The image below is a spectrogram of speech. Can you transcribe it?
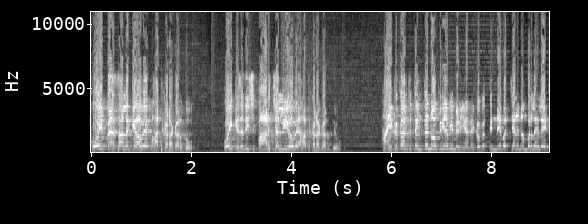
ਕੋਈ ਪੈਸਾ ਲੱਗਿਆ ਹੋਵੇ, ਹੱਥ ਖੜਾ ਕਰ ਦਿਓ। ਕੋਈ ਕਿਸੇ ਦੀ ਸਿਫਾਰਿਸ਼ ਚੱਲੀ ਹੋਵੇ, ਹੱਥ ਖੜਾ ਕਰ ਦਿਓ। ਹਾਂ, ਇੱਕ ਘਰ 'ਚ ਤਿੰਨ ਤਿੰਨ ਨੌਕਰੀਆਂ ਵੀ ਮਿਲੀਆਂ ਨੇ, ਕਿਉਂਕਿ ਤਿੰਨੇ ਬੱਚਿਆਂ ਨੇ ਨੰਬਰ ਲੈ ਲਏ।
